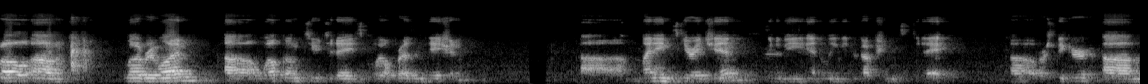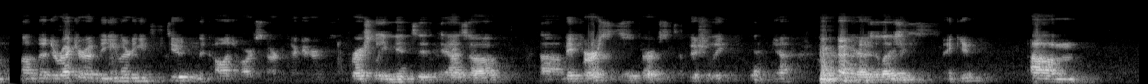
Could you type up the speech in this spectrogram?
Well, um, hello everyone. Uh, welcome to today's COIL presentation. Uh, my name is Gary Chin. I'm going to be handling introductions today uh, of our speaker. Um, I'm the director of the E-Learning Institute in the College of Arts and Architecture. Freshly minted as of Uh, May 1st, May 1st. officially. Yeah. Yeah. Congratulations. Thank you. Um,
